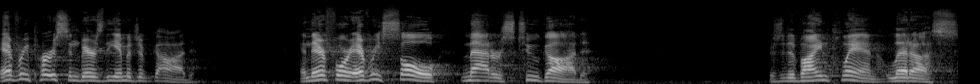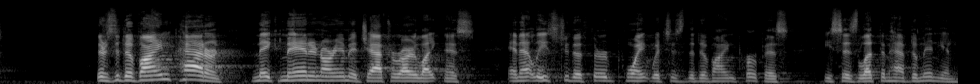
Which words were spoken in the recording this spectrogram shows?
Every person bears the image of God, and therefore every soul matters to God. There's a divine plan, let us. There's a divine pattern, make man in our image after our likeness. And that leads to the third point, which is the divine purpose. He says, let them have dominion.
